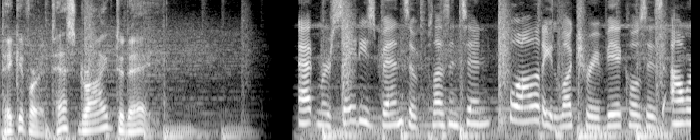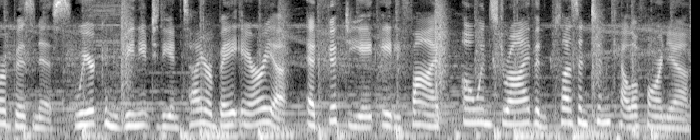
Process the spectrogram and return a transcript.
Take it for a test drive today. At Mercedes Benz of Pleasanton, quality luxury vehicles is our business. We're convenient to the entire Bay Area at 5885 Owens Drive in Pleasanton, California.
